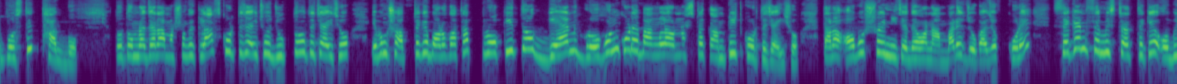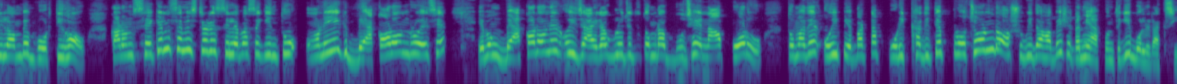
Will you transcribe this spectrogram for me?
উপস্থিত থাকব। তো তোমরা যারা আমার সঙ্গে ক্লাস করতে চাইছো, যুক্ত হতে চাইছো এবং সব থেকে বড় কথা, প্রকৃত জ্ঞান গ্রহণ করে বাংলা অনার্সটা কমপ্লিট করতে চাইছো, তারা অবশ্যই নিচে দেওয়া নাম্বারে যোগাযোগ করে সেকেন্ড সেমিস্টার থেকে অবিলম্বে ভর্তি হও। কারণ সেকেন্ড সেমিস্টারের সিলেবাসে কিন্তু অনেক ব্যাকরণ রয়েছে এবং ব্যাকরণের ওই জায়গাগুলো যদি তোমরা বুঝে না পড়ো, তোমাদের ওই পেপারটা পরীক্ষা দিতে প্রচণ্ড অসুবিধা হবে সেটা আমি এখন থেকেই বলে রাখছি।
